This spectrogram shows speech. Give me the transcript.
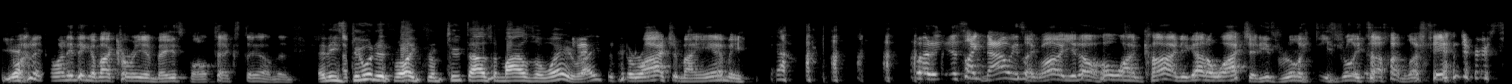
You yeah. want to know anything about Korean baseball? Text him. And, and he's I mean, doing it for like from two thousand miles away, right? The garage in Miami. but it's like now he's like, well, you know, Ho-Won Khan, you got to watch it. He's really he's really tough on left-handers.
